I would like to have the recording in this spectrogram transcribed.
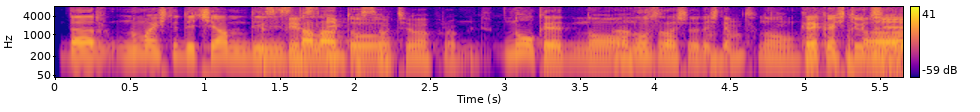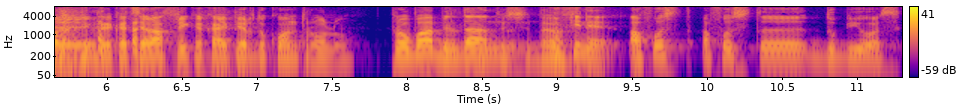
dar nu mai știu de ce am Că-ți pierzi dezinstalat-o. timpul sau ceva, probabil. Nu cred, nu, Ah. nu sunt așa de deștept. Nu. Cred că știu ce. Cred că ți era frică că ai pierdut controlul. Probabil, da. Poate și da. În fine, a fost, a fost uh, dubios.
